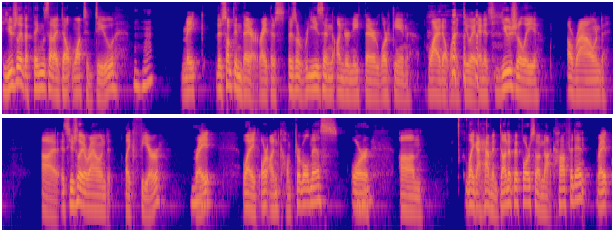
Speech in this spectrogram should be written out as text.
usually the things that I don't want to do hmm make there's something there, right? There's there's a reason underneath there lurking why I don't want to do it, and it's usually around, uh, it's usually around like fear, Mm-hmm. right? Like or uncomfortableness or um like I haven't done it before so I'm not confident, right?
